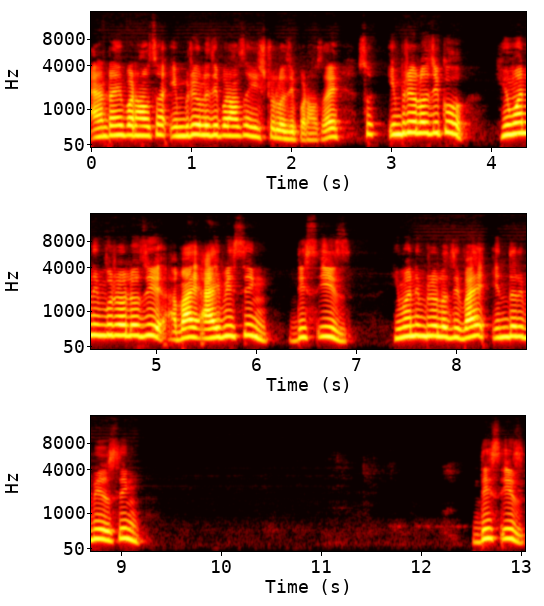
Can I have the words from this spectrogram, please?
एनाटोमी पढाउँछ इम्ब्रियोलोजी पढाउँछ हिस्ट्रोलोजी पढाउँछ है। सो इम्ब्रियोलोजीको human embryology by I B Singh this is human embryology by Inderbir Singh this is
